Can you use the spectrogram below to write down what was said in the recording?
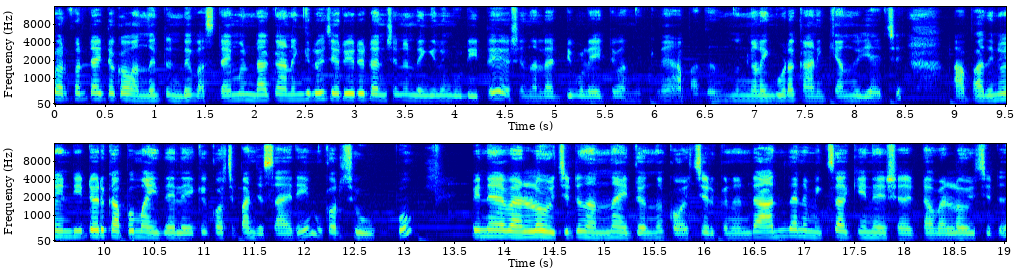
പെർഫെക്റ്റ് ആയിട്ടൊക്കെ വന്നിട്ടുണ്ട്. ഫസ്റ്റ് ടൈം ഉണ്ടാക്കുകയാണെങ്കിലും ചെറിയൊരു ടെൻഷൻ ഉണ്ടെങ്കിലും കൂടിയിട്ട് പക്ഷെ നല്ല അടിപൊളിയായിട്ട് വന്നിട്ടുണ്ട് അപ്പം അത് നിങ്ങളെയും കൂടെ കാണിക്കാമെന്ന് വിചാരിച്ച്. അപ്പം അതിന് വേണ്ടിയിട്ട് ഒരു കപ്പ് മൈദയിലേക്ക് കുറച്ച് പഞ്ചസാരയും കുറച്ച് ഉപ്പും പിന്നെ വെള്ളം ഒഴിച്ചിട്ട് നന്നായിട്ടൊന്ന് കുഴച്ചെടുക്കുന്നുണ്ട്. ആദ്യം തന്നെ മിക്സ് ആക്കിയതിന് ശേഷം കേട്ടോ വെള്ളം ഒഴിച്ചിട്ട്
